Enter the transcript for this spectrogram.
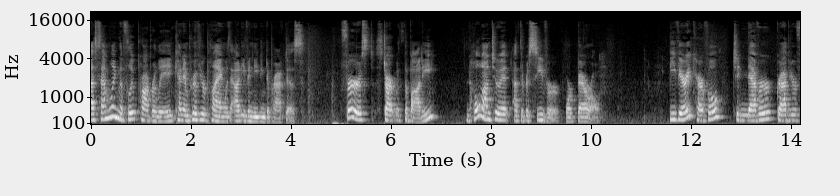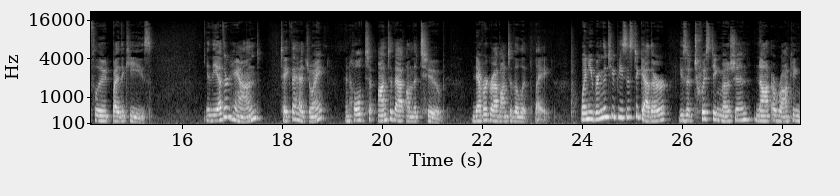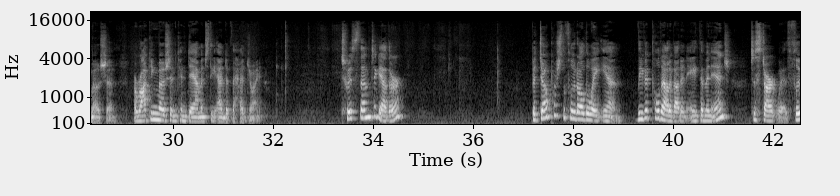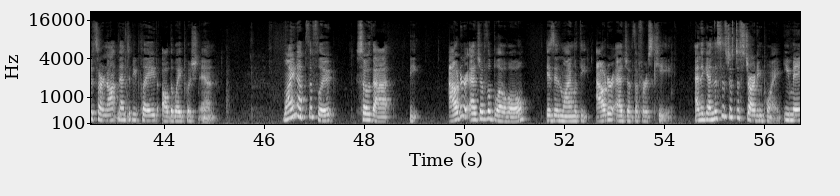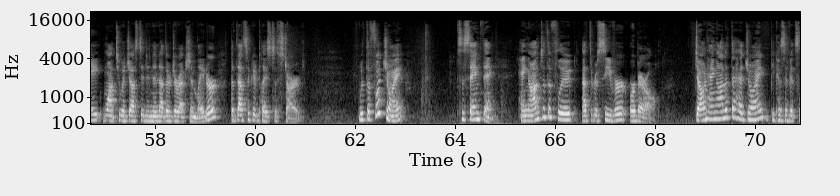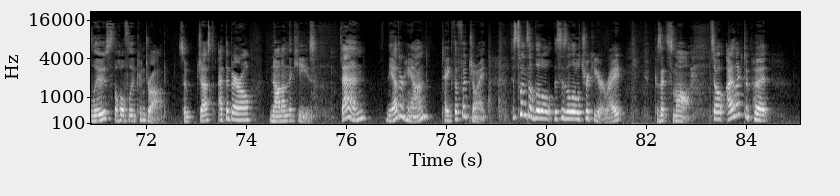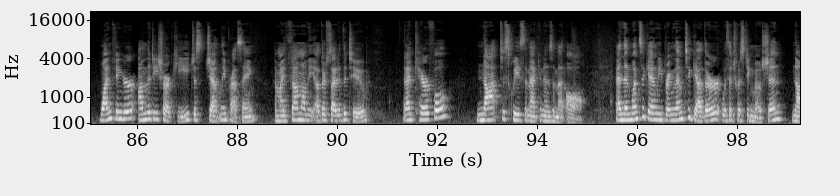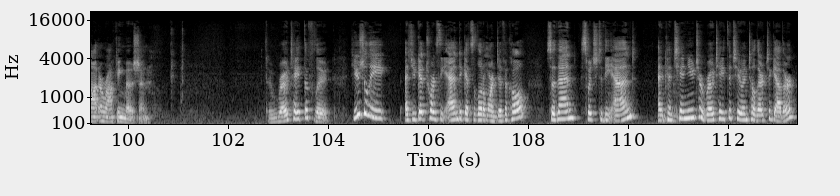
assembling the flute properly can improve your playing without even needing to practice. First, start with the body and hold on to it at the receiver or barrel. Be very careful to never grab your flute by the keys. In the other hand, take the head joint and hold to, onto that on the tube. Never grab onto the lip plate. When you bring the two pieces together, use a twisting motion, not a rocking motion. A rocking motion can damage the end of the head joint. Twist them together, but don't push the flute all the way in. Leave it pulled out about an eighth of an inch to start with. Flutes are not meant to be played all the way pushed in. Line up the flute so that the outer edge of the blowhole is in line with the outer edge of the first key. And again, this is just a starting point. You may want to adjust it in another direction later, but that's a good place to start. With the foot joint, it's the same thing. Hang on to the flute at the receiver or barrel. Don't hang on at the head joint because if it's loose, the whole flute can drop. So just at the barrel, not on the keys. Then, the other hand, take the foot joint. This one's a little, this is a little trickier, right? Because it's small. So I like to put one finger on the D sharp key, just gently pressing, and my thumb on the other side of the tube. And I'm careful not to squeeze the mechanism at all. And then once again, we bring them together with a twisting motion, not a rocking motion. To rotate the flute. Usually, as you get towards the end, it gets a little more difficult. So then switch to the end and continue to rotate the two until they're together.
